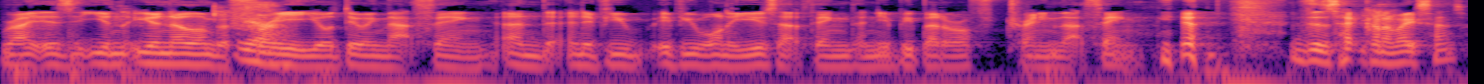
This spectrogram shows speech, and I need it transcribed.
right? Is you're no longer free yeah. you're doing that thing. And and if you if you want to use that thing then you'd be better off training that thing. Does that kind of make sense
